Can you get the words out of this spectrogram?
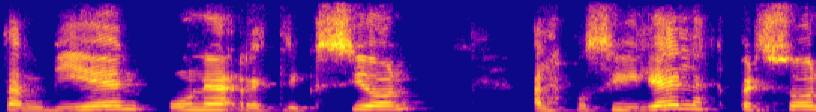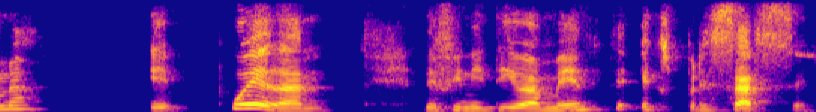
también una restricción a las posibilidades de las personas eh, puedan definitivamente expresarse.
